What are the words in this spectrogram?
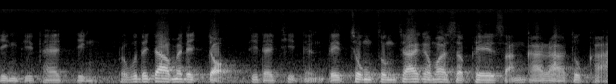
จริงที่แท้จริง พระพุทธเจ้าไม่ได้เจาะที่ใดที่หนึ่ง แต่ทรงทรงใช้คำว่าสเพสังขาราทุกขา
